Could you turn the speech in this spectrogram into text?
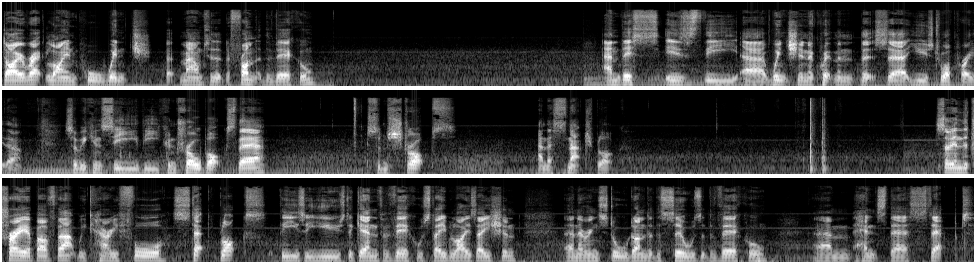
direct line pull winch uh, mounted at the front of the vehicle and this is the uh, winching equipment that's uh, used to operate that. So we can see the control box there, some strops, and a snatch block. So in the tray above that we carry four step blocks. These are used again for vehicle stabilisation and are installed under the sills of the vehicle, um, hence their stepped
